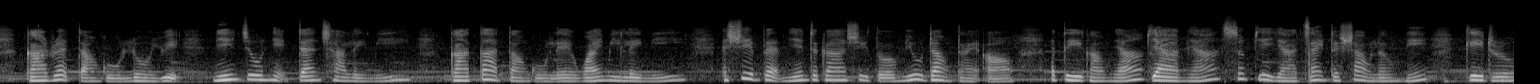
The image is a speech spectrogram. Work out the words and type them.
။ဂါရက်တောင်ကိုလွန်၍မြင်းကျိုးနှင့်တန်းချလိမ့်မည်။ ဂါတတောင်ကိုလည်းဝိုင်းမိလိမ့်မည်အရှိတ်ဘက်မြင်းတကားရှိသောမြို့တောင်တိုင်အောင်အသေးကောင်များပြာများစွန့်ပစ်ရာကြိုက်တစ်လျှောက်လုံးနှင့်ကေဒရုံ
